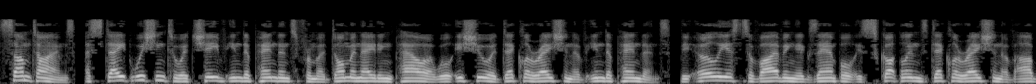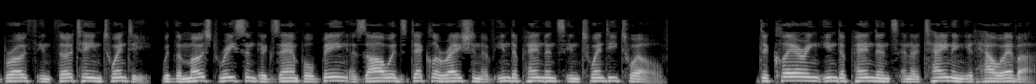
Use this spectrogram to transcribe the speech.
Sometimes, a state wishing to achieve independence from a dominating power will issue a Declaration of Independence. The earliest surviving example is Scotland's Declaration of Arbroath in 1320, with the most recent example being Azawad's Declaration of Independence in 2012. Declaring independence and attaining it however,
